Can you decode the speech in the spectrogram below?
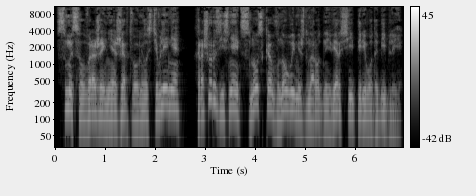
Смысл выражения «жертва умилостивления» хорошо разъясняет сноска в новой международной версии перевода Библии.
